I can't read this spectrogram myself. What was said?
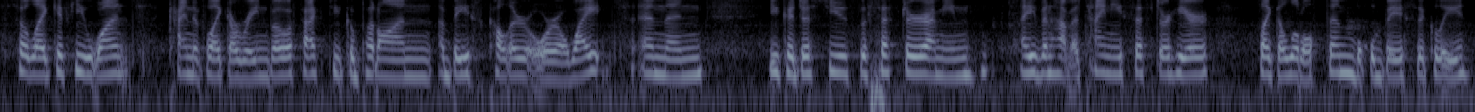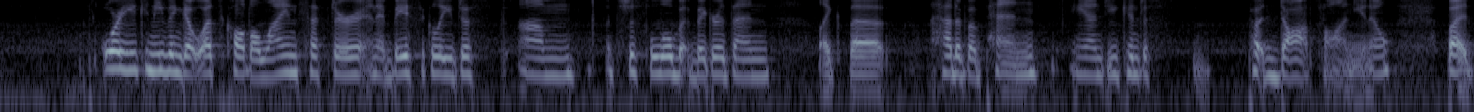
So, like if you want kind of like a rainbow effect, you could put on a base color or a white, and then you could just use the sifter. I mean, I even have a tiny sifter here. It's like a little thimble, basically. Or you can even get what's called a line sifter, and it basically just um, it's just a little bit bigger than like the head of a pen, and you can just put dots on, you know. But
